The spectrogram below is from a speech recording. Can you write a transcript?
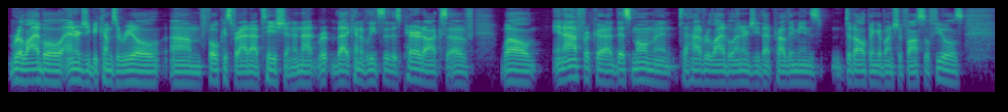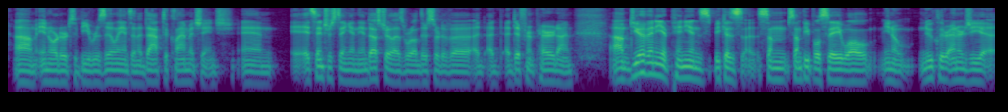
reliable energy becomes a real um, focus for adaptation, and that that kind of leads to this paradox of well in Africa at this moment, to have reliable energy, that probably means developing a bunch of fossil fuels um, in order to be resilient and adapt to climate change. And it's interesting in the industrialized world, there's sort of a, a, a different paradigm. Um, do you have any opinions? Because uh, some some people say, well, you know, nuclear energy uh,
